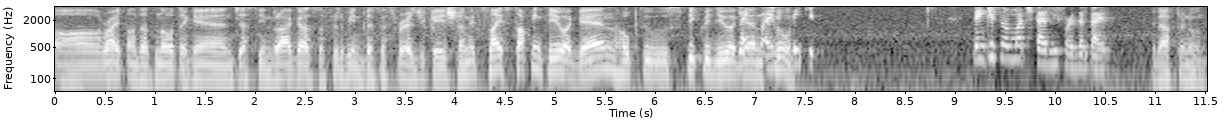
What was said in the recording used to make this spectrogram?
All right, on that note, again, Justine Raagas of Philippine Business for Education. It's nice talking to you again. Hope to speak with you again Likewise, soon. thank you. Thank you so much, Stanley, for the time. Good afternoon.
